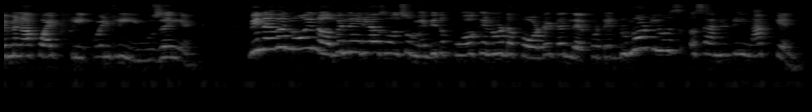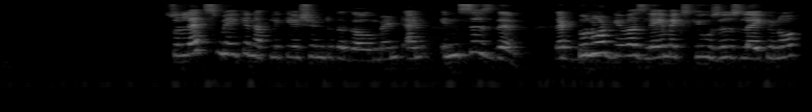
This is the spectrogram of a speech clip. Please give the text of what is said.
women are quite frequently using it we never know in urban areas also maybe the poor cannot afford it and therefore they do not use a sanitary napkin so let's make an application to the government and insist them that do not give us lame excuses like you know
